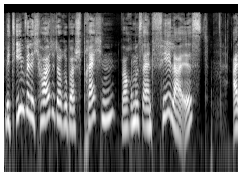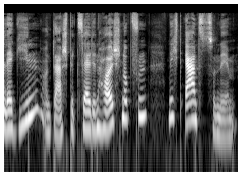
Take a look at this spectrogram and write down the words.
Mit ihm will ich heute darüber sprechen, warum es ein Fehler ist, Allergien und da speziell den Heuschnupfen nicht ernst zu nehmen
